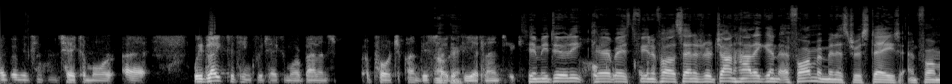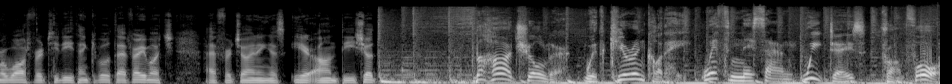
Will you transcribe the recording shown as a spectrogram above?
I, think we take a more, uh, we'd like to think we take a more balanced approach on this side Okay. of the Atlantic. Timmy Dooley, Clare-based Fianna Fáil Senator John Halligan, a former Minister of State and former Waterford TD. Thank you both uh, very much uh, for joining us here on the show. The Hard Shoulder with Kieran Cuddihy. With Nissan. Weekdays from 4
